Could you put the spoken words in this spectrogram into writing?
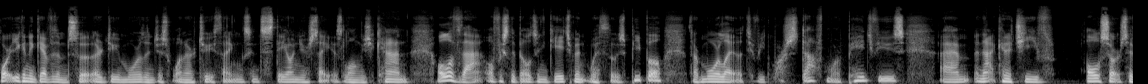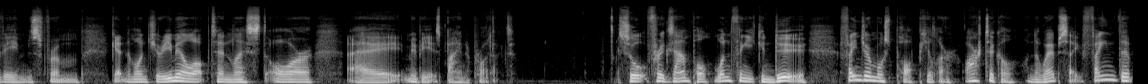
What are you going to give them so that they're doing more than just one or two things and stay on your site as long as you can? All of that obviously builds engagement with those people. They're more likely to read more stuff, more page views, um, and that can achieve all sorts of aims from getting them onto your email opt in list or uh, maybe it's buying a product. So, for example, one thing you can do find your most popular article on the website. Find the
